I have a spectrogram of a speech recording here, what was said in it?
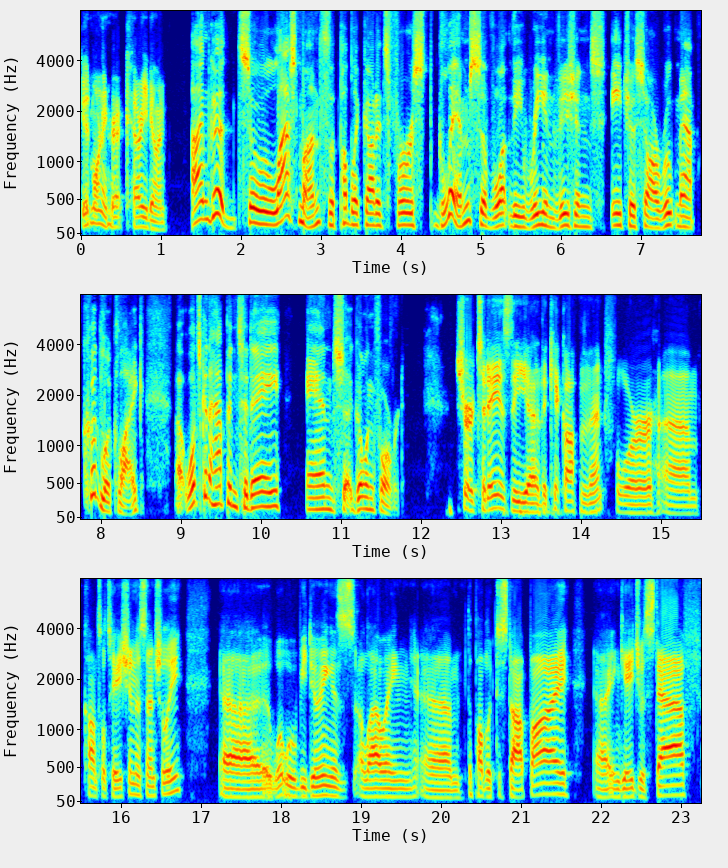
Good morning, Rick. How are you doing? I'm good. So last month, the public got its first glimpse of what the re envisioned HSR route map could look like. Uh, what's going to happen today and going forward? Sure. Today is the uh, the kickoff event for um, consultation, essentially. Uh, what we'll be doing is allowing um, the public to stop by, uh, engage with staff,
